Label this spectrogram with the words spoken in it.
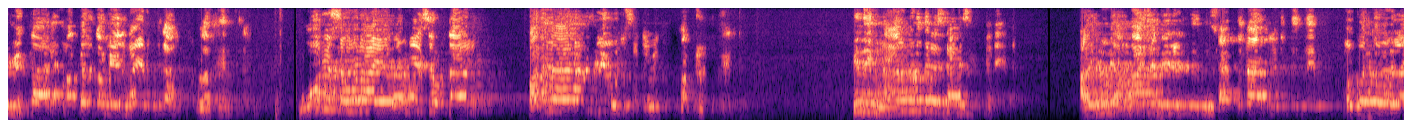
விழுக்காடு மக்கள் தொகையில தான் இருக்கிறாங்க. அவ்வளவுதான் இருக்கிறாங்க ஒரு சமுதாயம் வன்னிய சமுதாயம் பதினாலு புள்ளி ஒரு சதவீதம் மக்கள் தொகை இது நான் கொடுக்குற ஸ்டாட்டிஸ்டிக் கிடையாது அதுக்கு முன்னாடி அம்பாசடர் எடுத்தது சத்யநாத் எடுத்தது முப்பத்தொன்னுல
